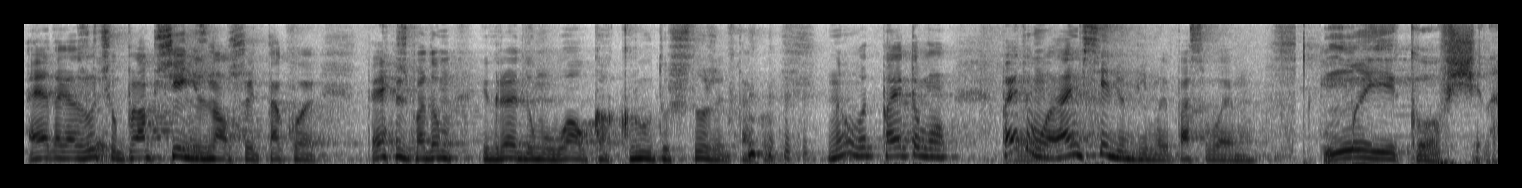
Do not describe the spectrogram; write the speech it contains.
А я так озвучил, вообще не знал, что это такое. Понимаешь, потом играю, думаю, вау, как круто, что же это такое? Ну вот поэтому, поэтому они все любимые по-своему. Маяковщина.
